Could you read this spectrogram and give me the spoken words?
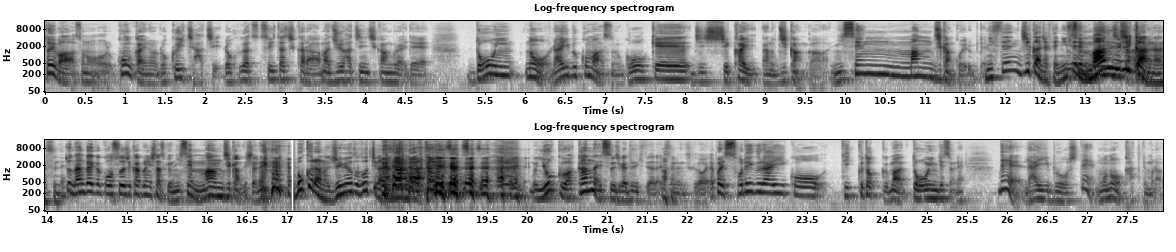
例えばその今回の6186月1日からまあ18日間ぐらいで動員のライブコマースの合計実施回あの時間が2000万時間超えるみたいな。2000時間じゃなくて2000 2000万万時時間間なんですね。ちょっと何回かこう数字確認したんですけど2000万時間でしたね。僕らの寿命とどっちが長いのかっていう。よくわかんない数字が出てきてたりするんですけどやっぱりそれぐらいこう TikTok まあ動員ですよね。でライブをして物を買ってもらう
